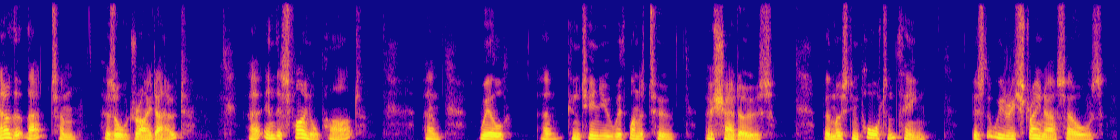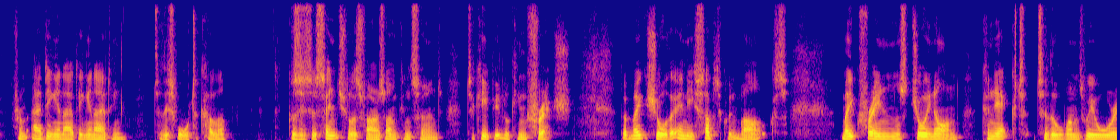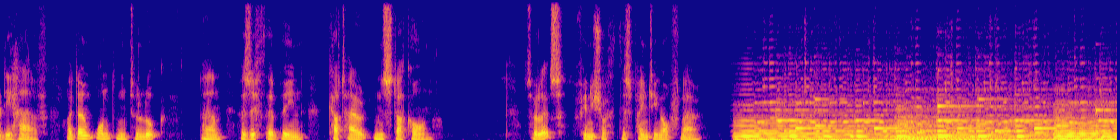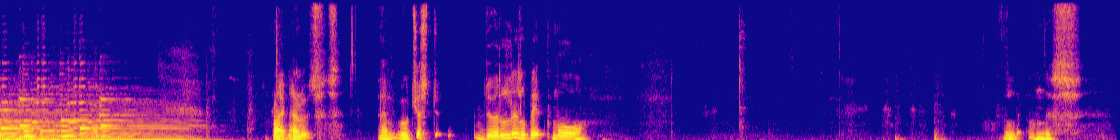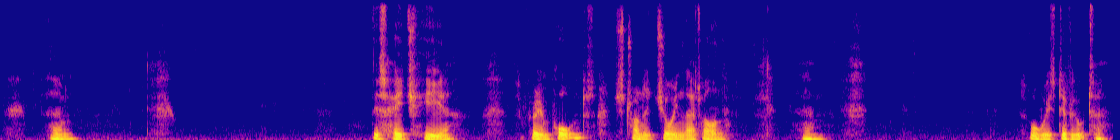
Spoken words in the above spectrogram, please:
Now that that um, has all dried out, uh, in this final part, um, we'll um, continue with one or two uh, shadows. But the most important thing is that we restrain ourselves from adding and adding and adding to this watercolour because it's essential as far as I'm concerned to keep it looking fresh. But make sure that any subsequent marks make friends, join on, connect to the ones we already have. I don't want them to look um, as if they've been cut out and stuck on. So let's finish off this painting off now. Right, now let's, um, we'll just do a little bit more on this um, this hedge here very important. Just trying to join that on. Um, it's always difficult to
